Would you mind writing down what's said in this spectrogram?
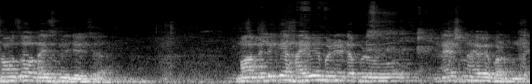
సంవత్సరాలు రైస్ మిల్ చేశారు. మా మిల్లుకి హైవే పడేటప్పుడు నేషనల్ హైవే పడుతుంది.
